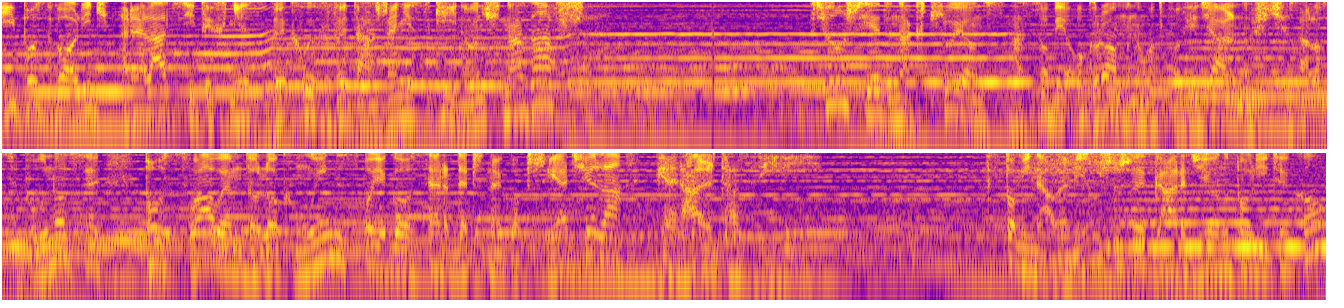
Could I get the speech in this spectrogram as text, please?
i pozwolić relacji tych niezwykłych wydarzeń zginąć na zawsze. Jednak czując na sobie ogromną odpowiedzialność za losy północy, posłałem do Lokmuin swojego serdecznego przyjaciela Geralta z Rivii. Wspominałem już, że gardzi on polityką?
